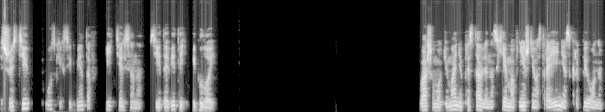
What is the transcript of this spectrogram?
из шести узких сегментов и тельсона с ядовитой иглой. Вашему вниманию представлена схема внешнего строения скорпиона.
